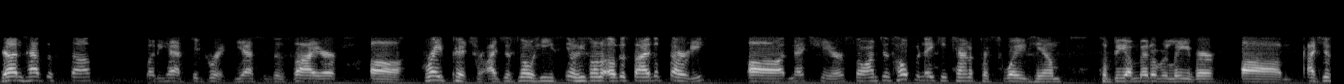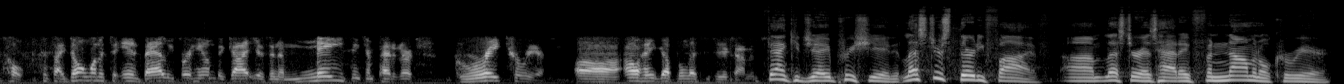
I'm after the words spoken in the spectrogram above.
doesn't have the stuff, but he has the grit. He has the desire. Uh, great pitcher. I just know he's you know he's on the other side of thirty uh, next year, so I'm just hoping they can kind of persuade him to be a middle reliever. Um, I just hope because I don't want it to end badly for him. The guy is an amazing competitor, great career. Uh, I'll hang up and listen to your comments. Thank you, Jay. Appreciate it. Lester's 35. Um, Lester has had a phenomenal career.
